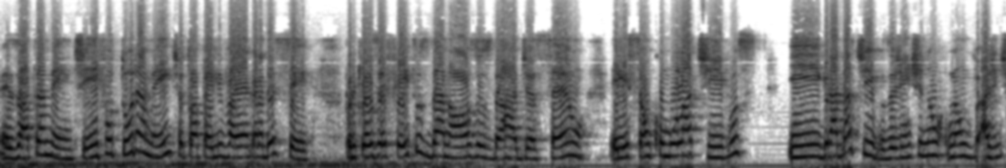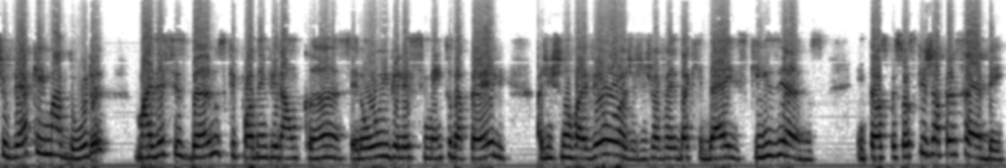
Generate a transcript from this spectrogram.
Exatamente. E futuramente a tua pele vai agradecer porque os efeitos danosos da radiação, eles são cumulativos e gradativos. A gente não, não a gente vê a queimadura, mas esses danos que podem virar um câncer ou envelhecimento da pele, a gente não vai ver hoje, a gente vai ver daqui 10, 15 anos. Então, as pessoas que já percebem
